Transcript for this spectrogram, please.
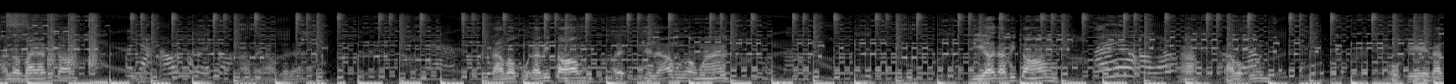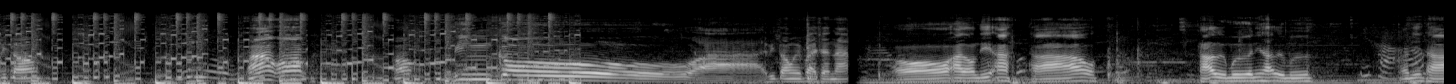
อันต่อไปนะพี่ตองก็อยากเอาทำไมต่อเอาไม่เอาก็ได้ ตาบอกคุณตาพี่ตอง เอ้ยเสร็จแล้วเอามือออกมา เดี๋ยวตาพี่ตอง ตาบอกคุณ โอเคตาพี่ตองเอาออกออกบิงโกอ่าพี่ตองเป็นฝ่ายชนะ อ๋ออะลองนี้อะเท้า เท้าหรือมืออันนี้เท้าหรือมือ นี่ค่ะอันนี้เท้า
